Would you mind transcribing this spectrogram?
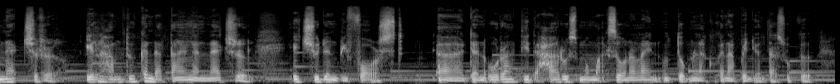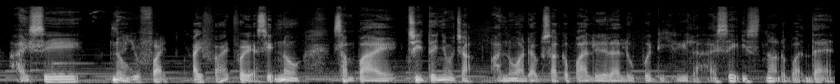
natural ilham tu kan datang dengan natural. It shouldn't be forced uh, dan orang tidak harus memaksa orang lain untuk melakukan apa yang dia tak suka. I say no. So you fight. I fight for it. I say no. Sampai ceritanya macam Anu ada besar kepala Lalu berdiri lah. I say it's not about that.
